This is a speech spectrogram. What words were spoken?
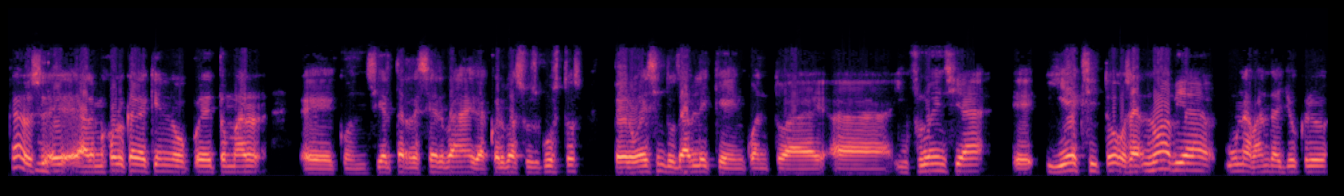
Claro, eh, a lo mejor cada quien lo puede tomar eh, con cierta reserva y de acuerdo a sus gustos, pero es indudable que en cuanto a, influencia eh, y éxito, o sea, no había una banda, yo creo,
